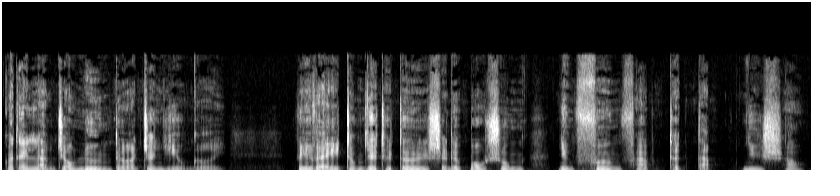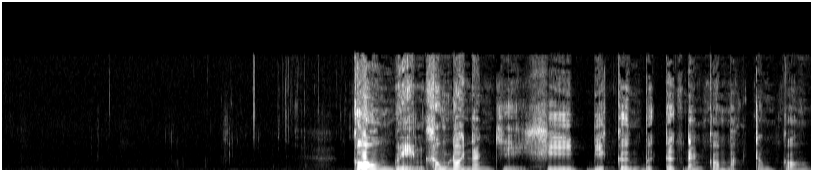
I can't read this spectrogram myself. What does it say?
có thể làm chỗ nương tựa cho nhiều người. Vì vậy, trong giới thứ tư sẽ được bổ sung những phương pháp thực tập như sau. Con nguyện không nói năng gì khi biết cơn bực tức đang có mặt trong con.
